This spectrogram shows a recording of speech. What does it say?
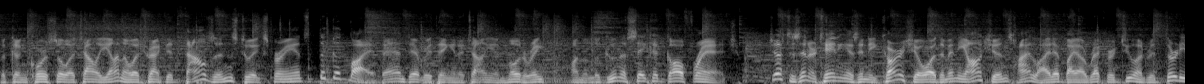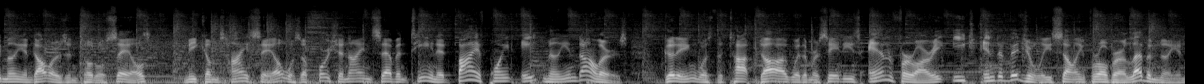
The Concorso Italiano attracted thousands to experience the good life and everything in Italian motoring on the Laguna Seca Golf Ranch. Just as entertaining as any car show are the many auctions, highlighted by a record $230 million in total sales. Mecum's high sale was a Porsche 917 at $5.8 million. Gooding was the top dog with a Mercedes and Ferrari, each individually selling for over $11 million.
